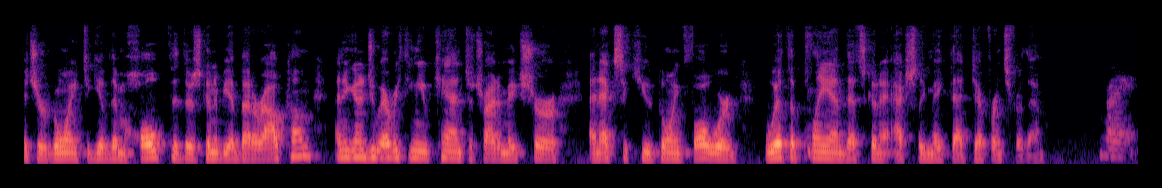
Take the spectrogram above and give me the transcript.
that you're going to give them hope that there's going to be a better outcome and you're going to do everything you can to try to make sure and execute going forward with a plan that's going to actually make that difference for them. Right.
